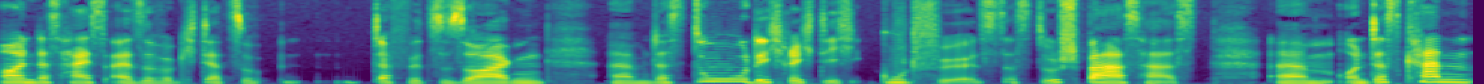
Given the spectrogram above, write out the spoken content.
Und das heißt also wirklich dazu, dafür zu sorgen, ähm, dass du dich richtig gut fühlst, dass du Spaß hast. Ähm, und das kann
